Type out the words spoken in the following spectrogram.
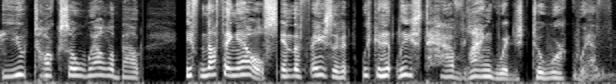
You talk so well about if nothing else, in the face of it, we can at least have language to work with.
